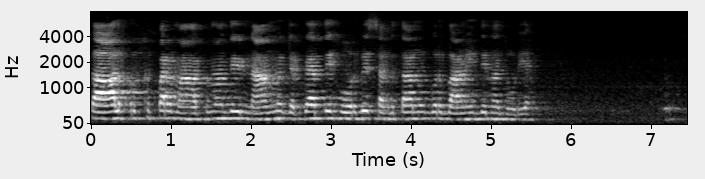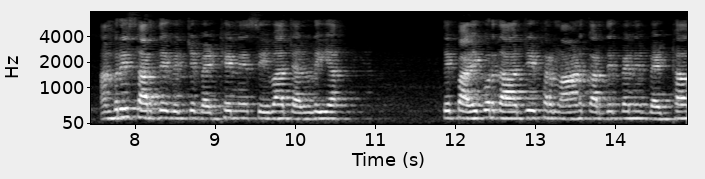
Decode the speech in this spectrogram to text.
ਕਾਲ ਪੁਰਖ ਪਰਮਾਤਮਾ ਦੇ ਨਾਮ ਨੂੰ ਜਪਿਆ ਤੇ ਹੋਰ ਵੀ ਸੰਗਤਾਂ ਨੂੰ ਗੁਰਬਾਣੀ ਦੇ ਨਾਲ ਜੋੜਿਆ। ਅੰਮ੍ਰਿਤਸਰ ਦੇ ਵਿੱਚ ਬੈਠੇ ਨੇ, ਸੇਵਾ ਚੱਲ ਰਹੀ ਆ। ਤੇ ਭਾਈ ਗੁਰਦਾਸ ਜੀ ਫਰਮਾਨ ਕਰਦੇ ਪਏ ਨੇ, ਬੈਠਾ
